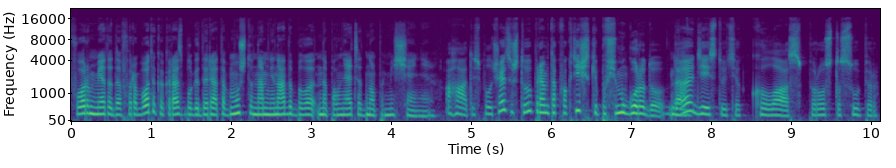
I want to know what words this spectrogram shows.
форм, методов работы, как раз благодаря тому, что нам не надо было наполнять одно помещение. Ага, то есть получается, что вы прям так фактически по всему городу да. Да, действуете. Класс, просто супер.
